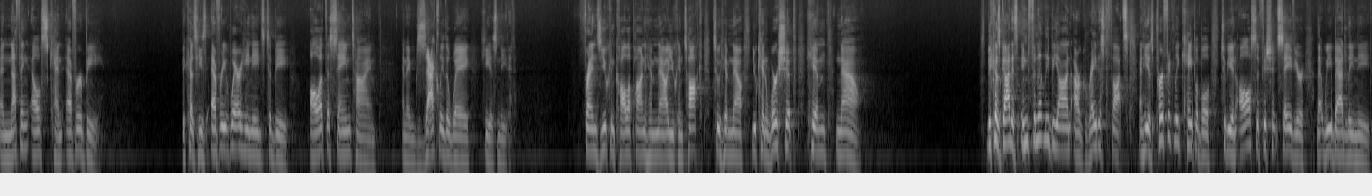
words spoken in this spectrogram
and nothing else can ever be. Because he's everywhere he needs to be, all at the same time, and exactly the way he is needed. Friends, you can call upon him now. You can talk to him now. You can worship him now. Because God is infinitely beyond our greatest thoughts, and He is perfectly capable to be an all sufficient Savior that we badly need.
